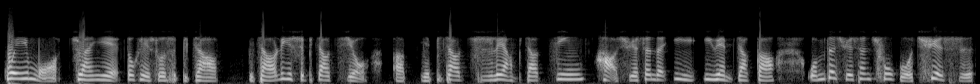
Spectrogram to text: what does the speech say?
规模专业都可以说是比较比较历史比较久，呃，也比较质量比较精，好，学生的意意愿比较高。我们的学生出国确实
